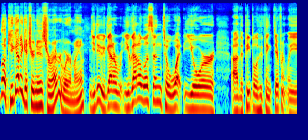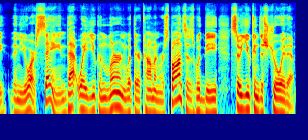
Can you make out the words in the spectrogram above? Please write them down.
Look, you got to get your news from everywhere, man. You do. You gotta. You gotta listen to what your uh, the people who think differently than you are saying. That way, you can learn what their common responses would be, so you can destroy them.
